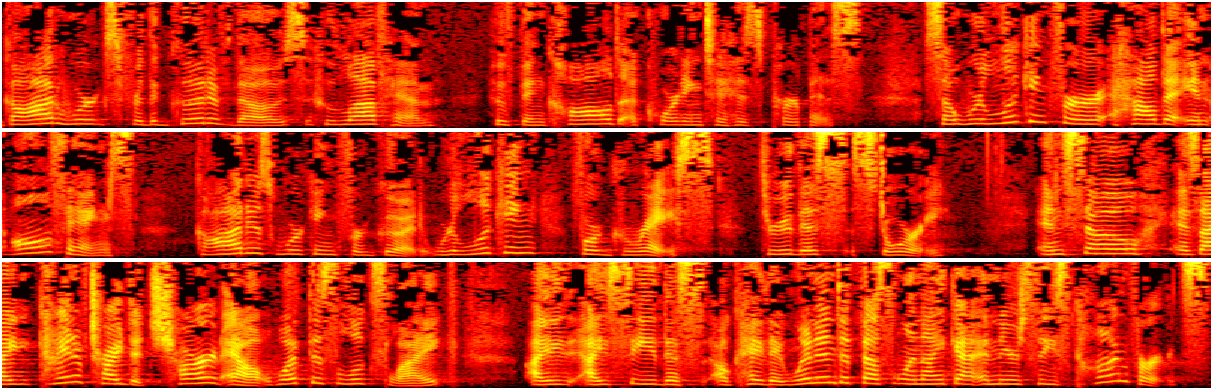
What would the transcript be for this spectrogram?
God works for the good of those who love him, who've been called according to his purpose. So we're looking for how that in all things, God is working for good. We're looking for grace through this story. And so as I kind of tried to chart out what this looks like, I, I see this, okay, they went into Thessalonica and there's these converts.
